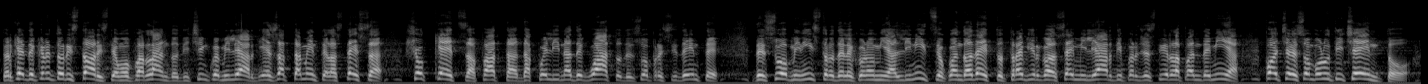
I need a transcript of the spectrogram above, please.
Perché il decreto ristori stiamo parlando di 5 miliardi, è esattamente la stessa sciocchezza fatta da quell'inadeguato del suo presidente, del suo ministro dell'economia all'inizio quando ha detto 3,6 miliardi per gestire la pandemia, poi ce ne sono voluti 100.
